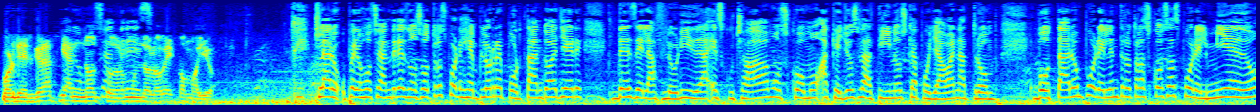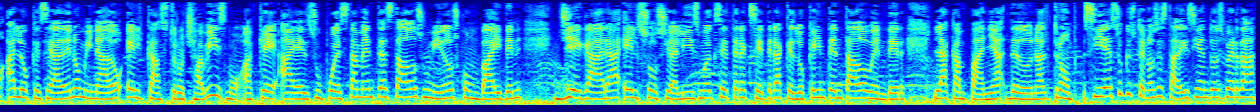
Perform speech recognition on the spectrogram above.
Por desgracia, no todo el mundo lo ve como yo. Claro, pero José Andrés, nosotros, por ejemplo, reportando ayer desde la Florida, escuchábamos cómo aquellos latinos que apoyaban a Trump votaron por él, entre otras cosas, por el miedo a lo que se ha denominado el castrochavismo, a que a él supuestamente a Estados Unidos con Biden llegara el socialismo, etcétera, etcétera, que es lo que ha intentado vender la campaña de Donald Trump. Si eso que usted nos está diciendo es verdad,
